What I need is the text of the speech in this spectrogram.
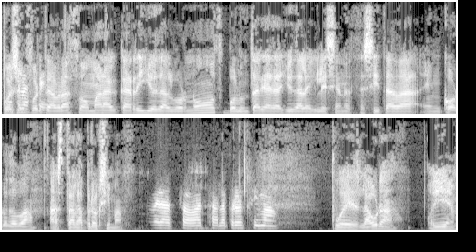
Pues un, fuerte abrazo, Mara Carrillo de Albornoz, voluntaria de ayuda a la Iglesia necesitada en Córdoba. Hasta la próxima. Un abrazo, hasta la próxima. Pues Laura, Oye,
